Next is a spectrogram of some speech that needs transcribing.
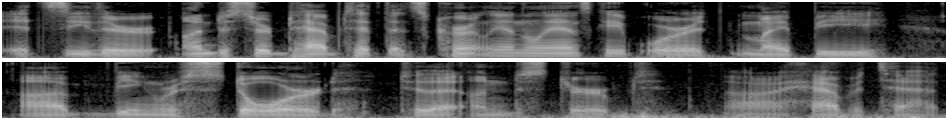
it's either undisturbed habitat that's currently on the landscape or it might be uh, being restored to that undisturbed uh, habitat.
